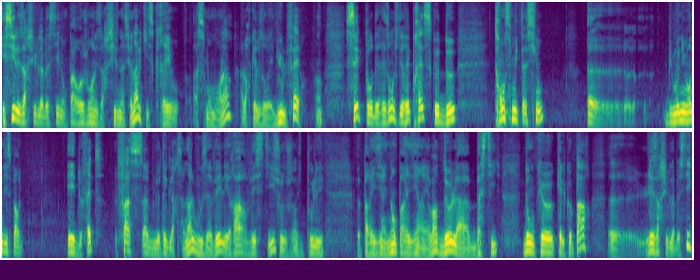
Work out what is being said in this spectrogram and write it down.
Et si les archives de la Bastille n'ont pas rejoint les archives nationales, qui se créent à ce moment-là, alors qu'elles auraient dû le faire, hein, c'est pour des raisons, je dirais, presque de transmutation euh, du monument disparu. Et de fait, face à la bibliothèque de l'Arsenal, vous avez les rares vestiges, j'invite tous les, parisiens et non parisiens à y avoir, de la Bastille. Donc, quelque part, les archives de la Bastille,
